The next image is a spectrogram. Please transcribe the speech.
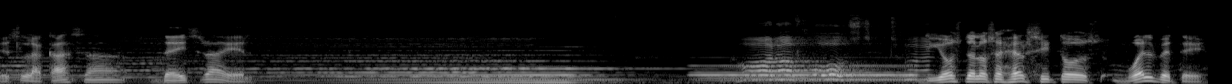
es la casa de Israel. Dios de los ejércitos, vuélvete.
